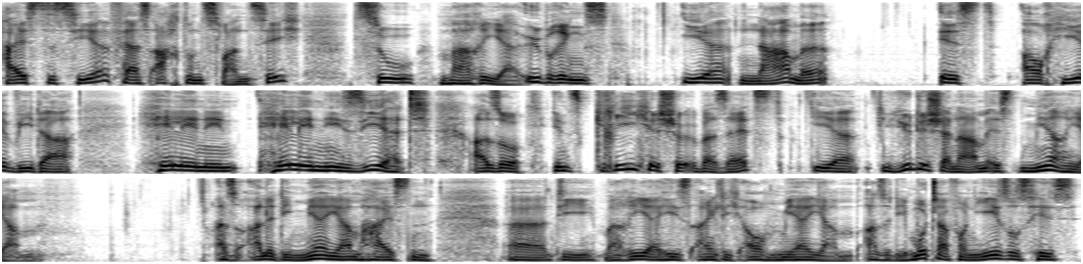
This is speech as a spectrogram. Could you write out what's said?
heißt es hier, Vers 28, zu Maria. Übrigens, ihr Name ist auch hier wieder hellenisiert, also ins Griechische übersetzt. Ihr jüdischer Name ist Miriam. Also alle, die Miriam heißen, äh, die Maria hieß eigentlich auch Miriam. Also die Mutter von Jesus hieß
